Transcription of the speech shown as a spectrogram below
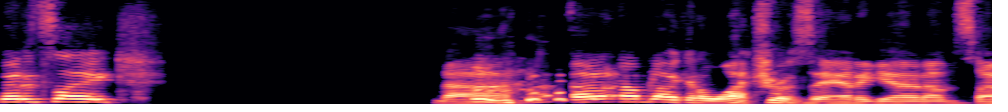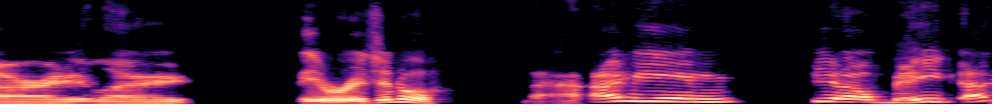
But it's like, nah, I, I'm not gonna watch Roseanne again. I'm sorry. Like, The original. nah. I mean, you know, maybe I,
